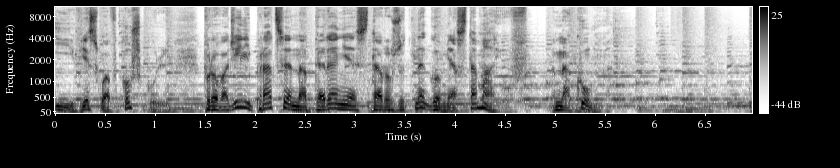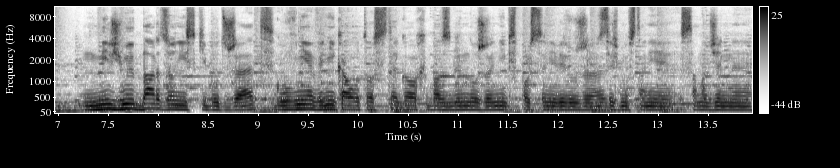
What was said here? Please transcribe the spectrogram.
i Wiesław Koszkul prowadzili pracę na terenie starożytnego miasta Majów, Nakum. Mieliśmy bardzo niski budżet. Głównie wynikało to z tego chyba względu, że nikt w Polsce nie wierzył, że jesteśmy w stanie samodzielne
